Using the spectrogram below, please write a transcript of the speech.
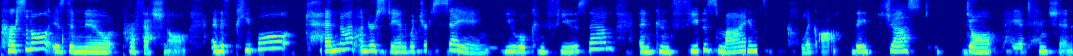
Personal is the new professional. And if people cannot understand what you're saying you will confuse them and confused minds. Click off. They just don't pay attention.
